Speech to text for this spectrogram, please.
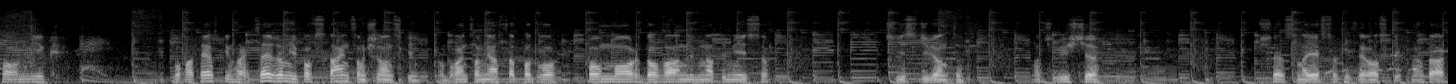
pomnik bohaterskim harcerzom i powstańcom śląskim, obrońcom miasta podło, pomordowanym na tym miejscu. 39. Oczywiście przez najeźdźców hitlerowskich, no tak.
